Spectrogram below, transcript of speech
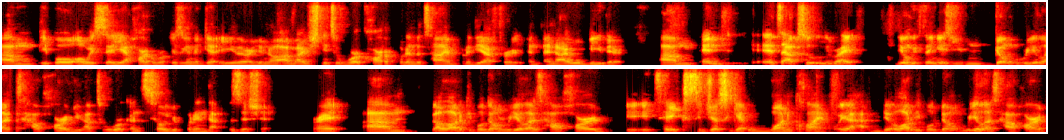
Um, people always say, yeah, hard work is going to get you there. You know, I, I, just need to work hard, put in the time, put in the effort, and, and I will be there. Um, and it's absolutely right. The only thing is you don't realize how hard you have to work until you're put in that position, right? Um, a lot of people don't realize how hard it, takes to just get one client. A lot of people don't realize how hard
